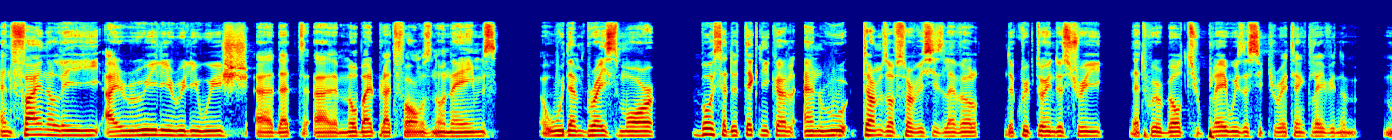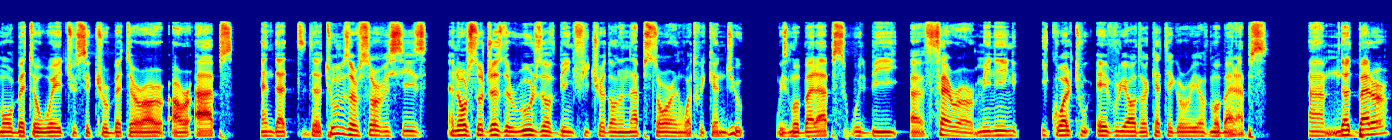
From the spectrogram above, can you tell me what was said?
And finally i really really wish uh, that uh, mobile platforms no names would embrace more both at the technical and terms of services level the crypto industry that we're able to play with the security enclave in a more better way to secure better our, our apps and that the tools or services and also just the rules of being featured on an app store and what we can do with mobile apps would be uh, fairer, meaning equal to every other category of mobile apps. Um, not better,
